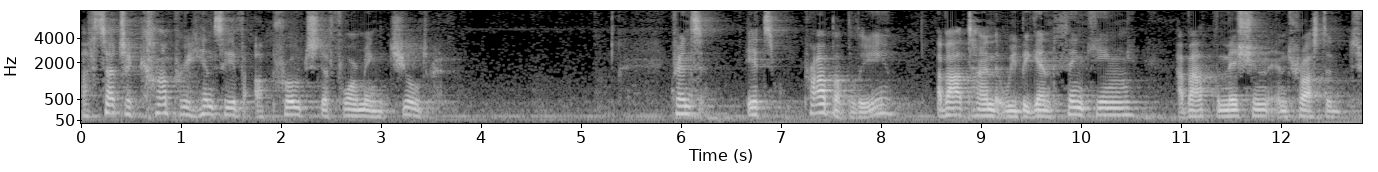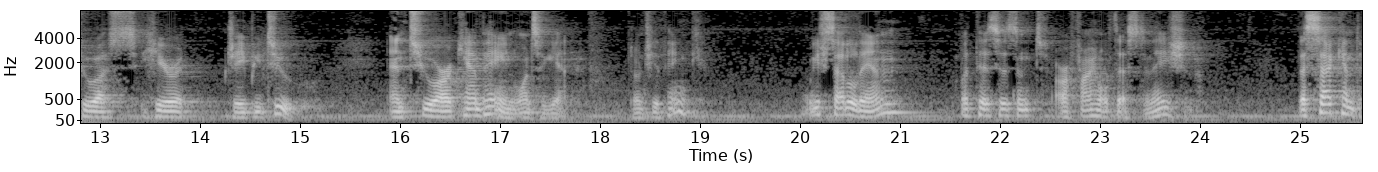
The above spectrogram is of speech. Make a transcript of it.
of such a comprehensive approach to forming children. Friends, it's probably about time that we begin thinking about the mission entrusted to us here at JP2 and to our campaign once again, don't you think? We've settled in, but this isn't our final destination. The second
